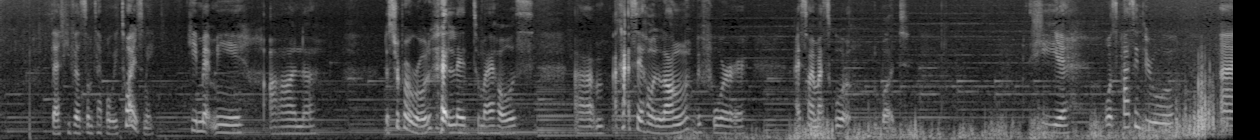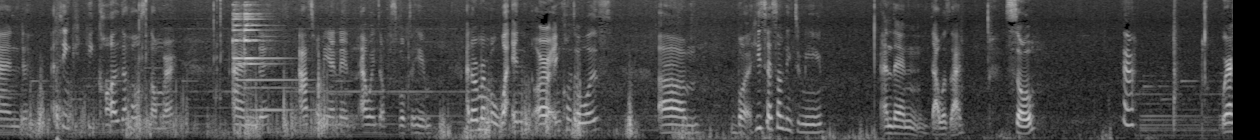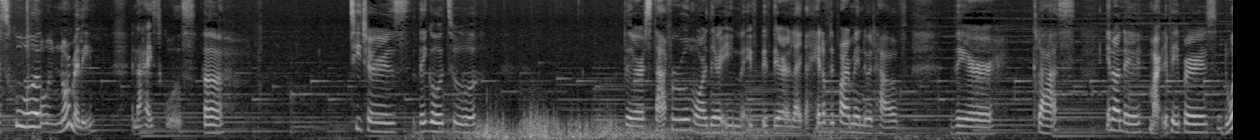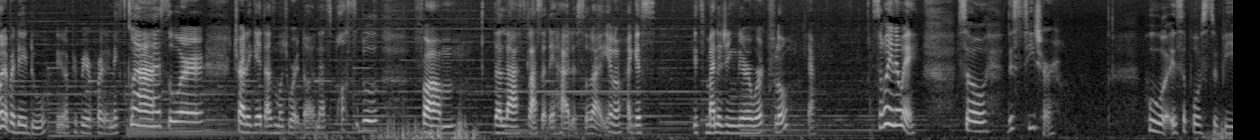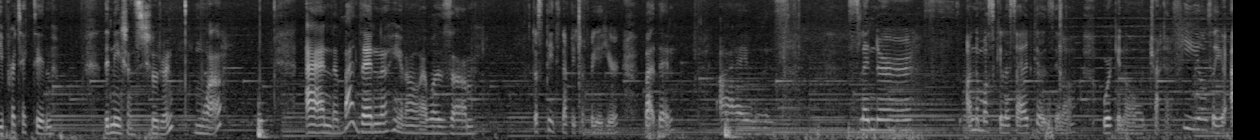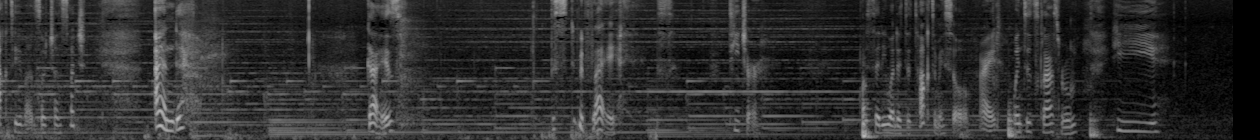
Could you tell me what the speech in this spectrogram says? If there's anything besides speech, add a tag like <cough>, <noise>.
that he felt some type of way towards me. He met me on uh, the stripper road <laughs> that led to my house. Um, I can't say how long before I saw him at school, but he was passing through and I think he called the house number and asked for me and then I went up and spoke to him. I don't remember what in our encounter was. Um, but he said something to me and then that was that. So yeah. We're at school normally in the high schools. Uh, teachers they go to their staff room or they're in if, if they're like a head of department they would have their class you know they mark the papers do whatever they do you know prepare for the next class or try to get as much work done as possible from the last class that they had. So that you know I guess it's managing their workflow. Yeah. So anyway so this teacher who is supposed to be protecting the nation's children moi. And back then you know I was um, just painting a picture for you here. Back then I was slender on the muscular side because you know working on track and field so you're active and such and such. And guys this stupid fly <laughs> this teacher said he wanted to talk to me so all right went to his classroom. He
